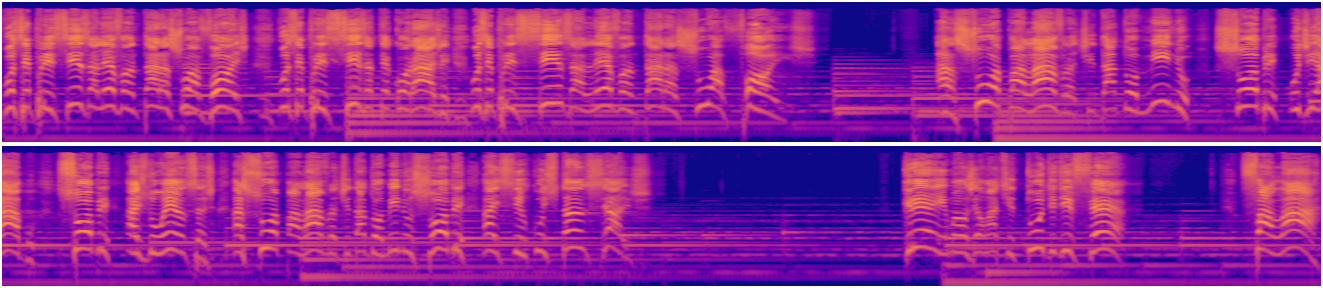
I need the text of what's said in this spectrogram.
Você precisa levantar a sua voz, você precisa ter coragem, você precisa levantar a sua voz. A sua palavra te dá domínio sobre o diabo, sobre as doenças. A sua palavra te dá domínio sobre as circunstâncias. Crer, irmãos, é uma atitude de fé. Falar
